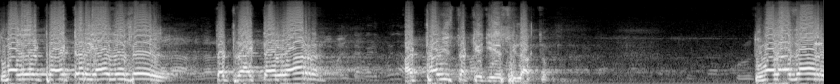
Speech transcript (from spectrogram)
तुम्हाला जर ट्रॅक्टर घ्यायचं असेल तर ट्रॅक्टरवर अठ्ठावीस टक्के जीएसटी लागतो. तुम्हाला जर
